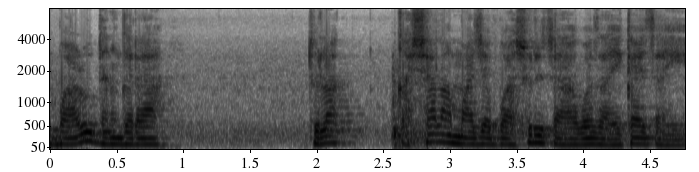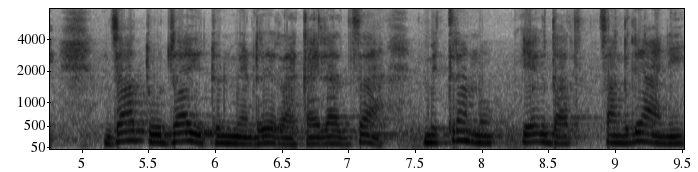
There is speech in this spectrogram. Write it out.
बाळू धनगरा तुला कशाला माझ्या बासुरीचा आवाज ऐकायचा आहे? जा तू जा इथून मेंढरे राखायला जा. मित्रांनो एकदाच चांगले आणि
